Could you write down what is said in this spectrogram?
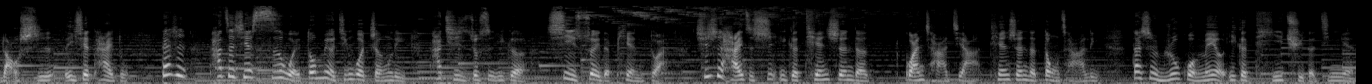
老师的一些态度。但是他这些思维都没有经过整理，他其实就是一个细碎的片段。其实孩子是一个天生的。观察家天生的洞察力，但是如果没有一个提取的经验，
